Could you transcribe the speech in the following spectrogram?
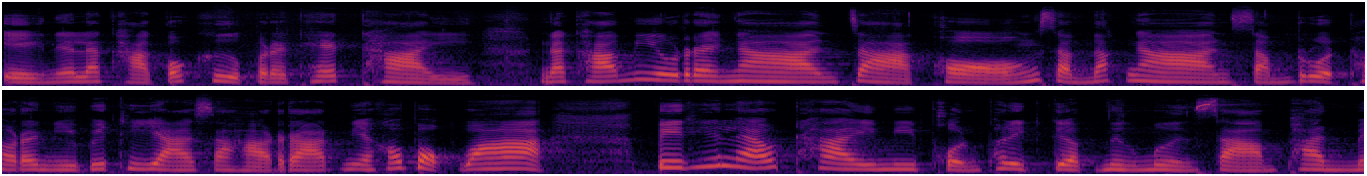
เองเนี่ยแหละค่ะก็คือประเทศไทยนะคะ มีรายงานจากของสำนักงานสำรวจธรณีวิทยาสหรัฐเนี่ยเขาบอกว่า ปีที่แล้วไทยมีผลผลิตเกือบ 13,000 เม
